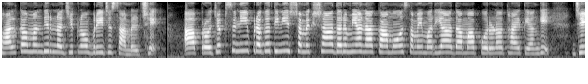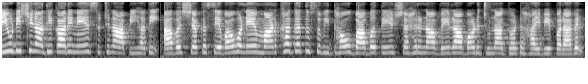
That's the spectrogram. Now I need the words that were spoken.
Bhalka મંદિર નજીકનો બ્રિજ સામેલ છે. આ પ્રોજેક્ટ્સની પ્રગતિની સમીક્ષા દરમિયાન આ કામો સમયમર્યાદામાં પૂર્ણ થાય તે અંગે જેયુડીસીના અધિકારીને સૂચના આપી હતી. આવશ્યક સેવાઓ અને માળખાગત સુવિધાઓ બાબતે શહેરના વેરાવળ, જુનાગઢ હાઈવે પર આવેલ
